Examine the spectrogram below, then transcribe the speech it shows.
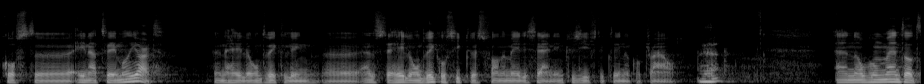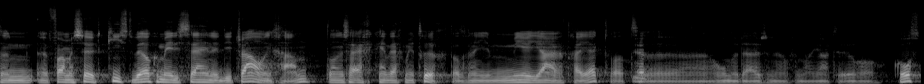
kost 1 à 2 miljard een hele ontwikkeling. Uh, dat is de hele ontwikkelcyclus van een medicijn, inclusief de clinical trial. Ja. En op het moment dat een, een, farmaceut kiest welke medicijnen die trial ingaan, dan is er eigenlijk geen weg meer terug. Dat is een meerjaren traject wat ja. uh, honderdduizenden of een miljard euro kost.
